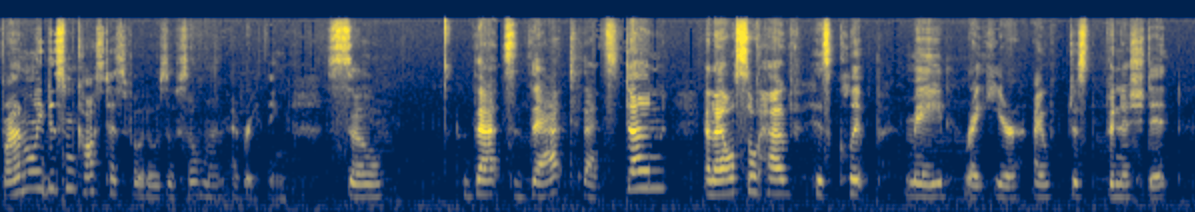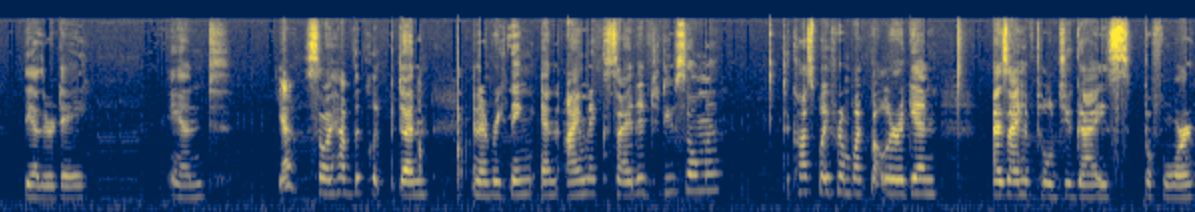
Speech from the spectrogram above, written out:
finally do some cos test photos of Soma and everything. So that's that. That's done. And I also have his clip made right here. I just finished it the other day. And yeah, so I have the clip done and everything. And I'm excited to do Soma, to cosplay from Black Butler again, as I have told you guys before.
